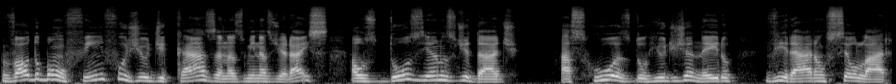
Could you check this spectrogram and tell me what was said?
Valdo Bonfim fugiu de casa nas Minas Gerais aos 12 anos de idade as ruas do Rio de Janeiro viraram seu lar.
